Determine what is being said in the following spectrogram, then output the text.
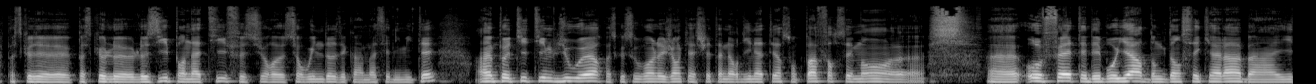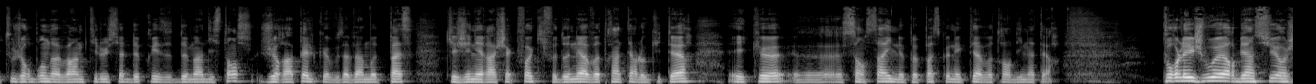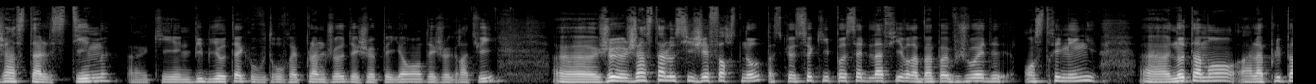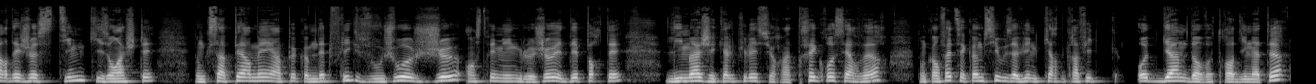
parce que, parce que le, zip en natif sur, sur Windows est quand même assez limité. Un petit TeamViewer, parce que souvent les gens qui achètent un ordinateur sont pas forcément euh, au fait et débrouillard. Donc dans ces cas-là, ben, il est toujours bon d'avoir un petit logiciel de prise de main à distance. Je rappelle que vous avez un mot de passe qui est généré à chaque fois qu'il faut donner à votre interlocuteur et que euh, sans ça, il ne peut pas se connecter à votre ordinateur. Pour les joueurs, bien sûr, j'installe Steam, euh, qui est une bibliothèque où vous trouverez plein de jeux, des jeux payants, des jeux gratuits. Euh, j'installe aussi GeForce Now parce que ceux qui possèdent la fibre eh ben, peuvent jouer en streaming, euh, notamment à la plupart des jeux Steam qu'ils ont achetés. Donc ça permet, un peu comme Netflix, vous jouez au jeu en streaming. Le jeu est déporté, l'image est calculée sur un très gros serveur. Donc en fait, c'est comme si vous aviez une carte graphique haut de gamme dans votre ordinateur.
